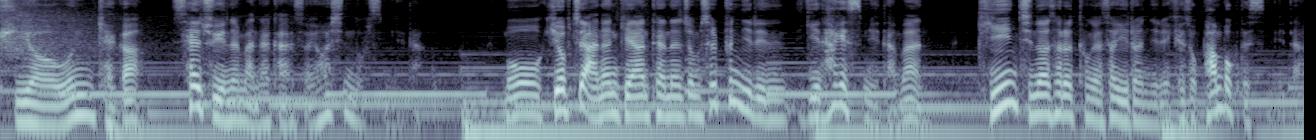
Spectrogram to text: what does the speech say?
귀여운 개가 새 주인을 만날 가능성이 훨씬 높습니다. 뭐 귀엽지 않은 개한테는 좀 슬픈 일이긴 하겠습니다만 긴 진화사를 통해서 이런 일이 계속 반복됐습니다.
